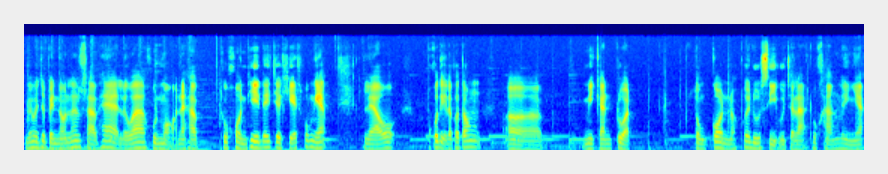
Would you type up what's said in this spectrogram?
ไม่ว่าจะเป็นน้องนักศึกษาแพทย์หรือว่าคุณหมอนะครับ ทุกคนที่ได้เจอเคสพวกนี้แล้วปกติเราก็ต้องออมีการตรวจตรงก้นเนาะเพื่อดูสีอุจจาระทุกครั้งอะไรอย่างเงี้ย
